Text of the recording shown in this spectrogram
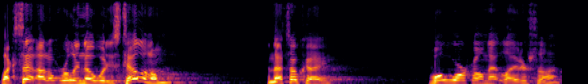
Like I said, I don't really know what he's telling them, and that's okay. We'll work on that later, son.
